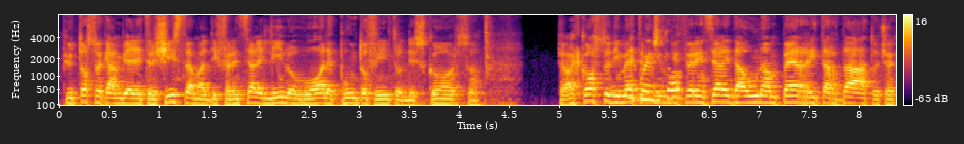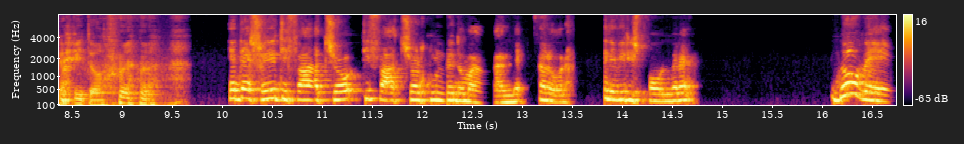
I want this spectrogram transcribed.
piuttosto cambia elettricista, ma il differenziale lì lo vuole, punto finito il discorso. Cioè, al costo di mettere questo- un differenziale da un ampere ritardato, cioè, capito? E adesso io ti faccio, ti faccio alcune domande. Allora, devi rispondere. Dove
